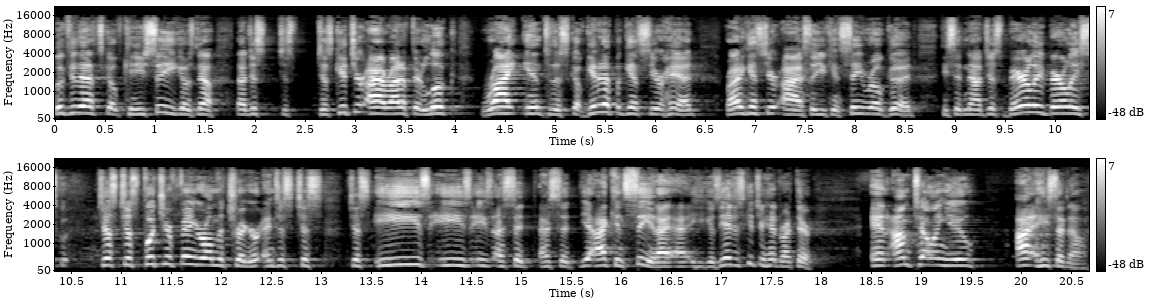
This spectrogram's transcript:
Look through that scope. Can you see? He goes, Now, now just, just, just get your eye right up there. Look right into the scope. Get it up against your head, right against your eye so you can see real good. He said, Now just barely, barely. just just put your finger on the trigger and just just just ease ease ease i said i said yeah i can see it I, I, he goes yeah just get your head right there and i'm telling you I, he said now,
